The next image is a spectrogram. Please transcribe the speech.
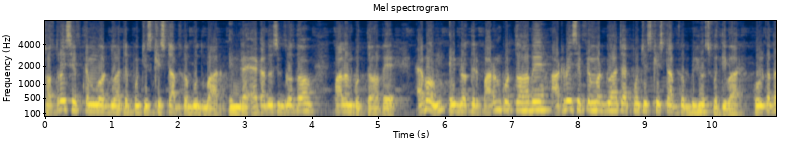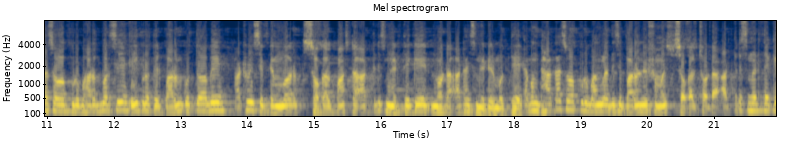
সতেরোই সেপ্টেম্বর দু হাজার পঁচিশ খ্রিস্টাব্দ বুধবার। ইন্দিরা একাদশী ব্রত পালন করতে হবে এবং এই ব্রতের পালন করতে হবে আঠেরোই সেপ্টেম্বর দু হাজার পঁচিশ খ্রিস্টাব্দ বৃহস্পতিবার। কলকাতা সহ পুরো ভারতবর্ষে এই ব্রতের পালন করতে হবে আঠেরোই সেপ্টেম্বর সকাল পাঁচটা আটত্রিশ মিনিট থেকে নটা আঠাইশ মিনিটের মধ্যে এবং ঢাকা সহ পুরো বাংলাদেশে পালনের সময় সকাল ছটা আটত্রিশ মিনিট থেকে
